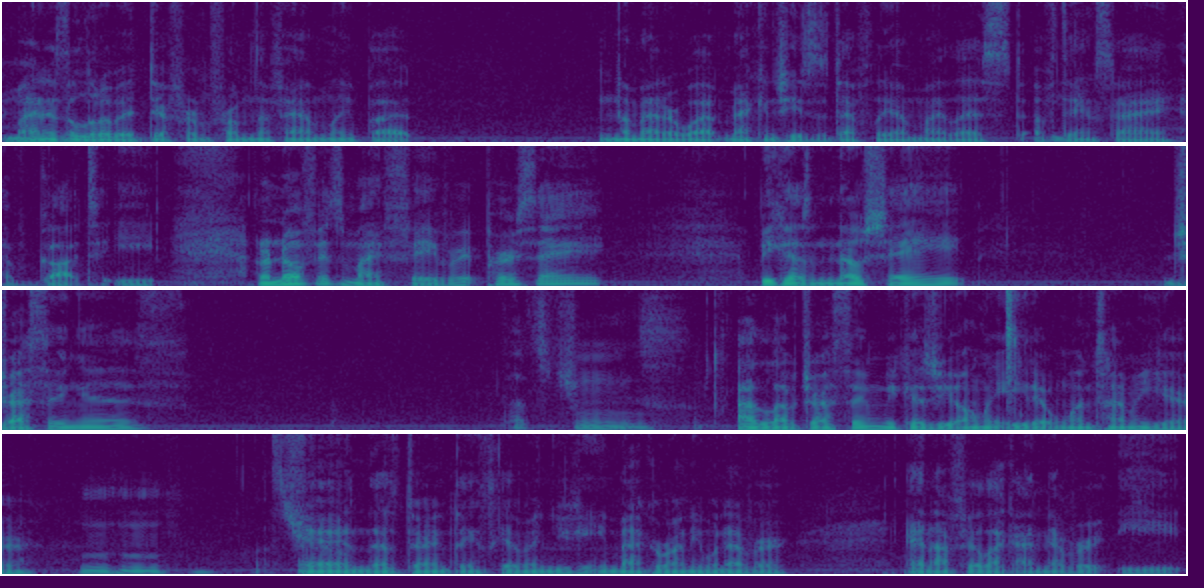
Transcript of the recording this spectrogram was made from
Mine is a little bit different from the family, but no matter what, mac and cheese is definitely on my list of things that I have got to eat. I don't know if it's my favorite per se, because no shade, dressing is. that's Mm. cheese. I love dressing because you only eat it one time a year, Mm-hmm. That's true. and that's during Thanksgiving. You can eat macaroni whenever, and I feel like I never eat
